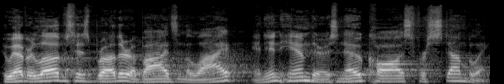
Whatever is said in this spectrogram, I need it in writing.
Whoever loves his brother abides in the light, and in him there is no cause for stumbling.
